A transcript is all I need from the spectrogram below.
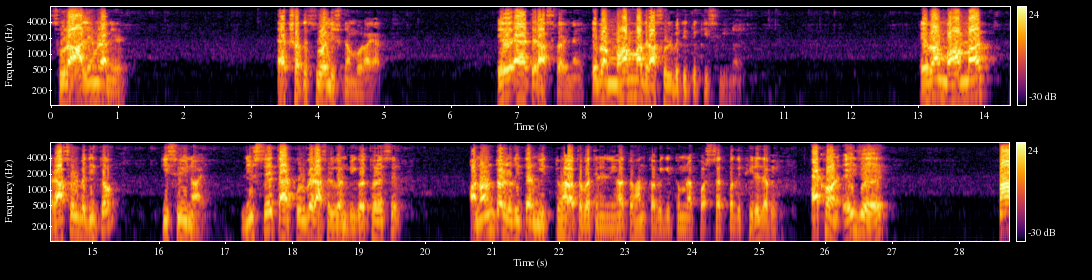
সুরা আল ইমরানের একশত চুয়াল্লিশ নম্বর আয়াত। এই আয়াতের আশ্রয় নেয় এবং মোহাম্মদ রাসুল ব্যতীত কিছুই নয় এবং মোহাম্মদ রাসুল ব্যতীত কিছুই নয় নিশ্চয়ই তার পূর্বে রাসুলগণ বিগত হয়েছে। অনন্তর যদি তার মৃত্যু হয় অথবা তিনি নিহত হন, তবে কি তোমরা পশ্চাৎপদে ফিরে যাবে? এখন এই যে, মা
